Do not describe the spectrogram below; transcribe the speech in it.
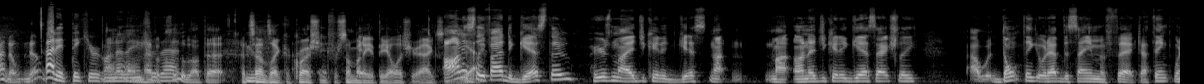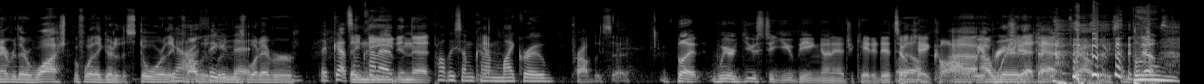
I don't know. I didn't think you were going I to know the don't answer have a that. clue about that. That mm. sounds like a question for somebody at the LSU Ag Center. Honestly, Yeah. if I had to guess, though, here's my educated guess, not my uneducated guess, actually. I would, don't think it would have the same effect. I think whenever they're washed before they go to the store, they Yeah, I probably figured lose that. whatever They've got they some need kind of in that. probably some kind yeah. of microbe. Probably so. But we're used to you being uneducated. It's Well, okay, Carl. I, we I appreciate wear that, hat proudly. sometimes. No,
